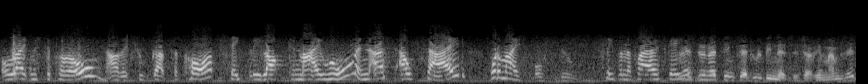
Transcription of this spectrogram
All right, Mr. Perot, now that you've got the corpse safely locked in my room and us outside, what am I supposed to do? Sleep in the fire escape? I do not think that will be necessary, mademoiselle.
